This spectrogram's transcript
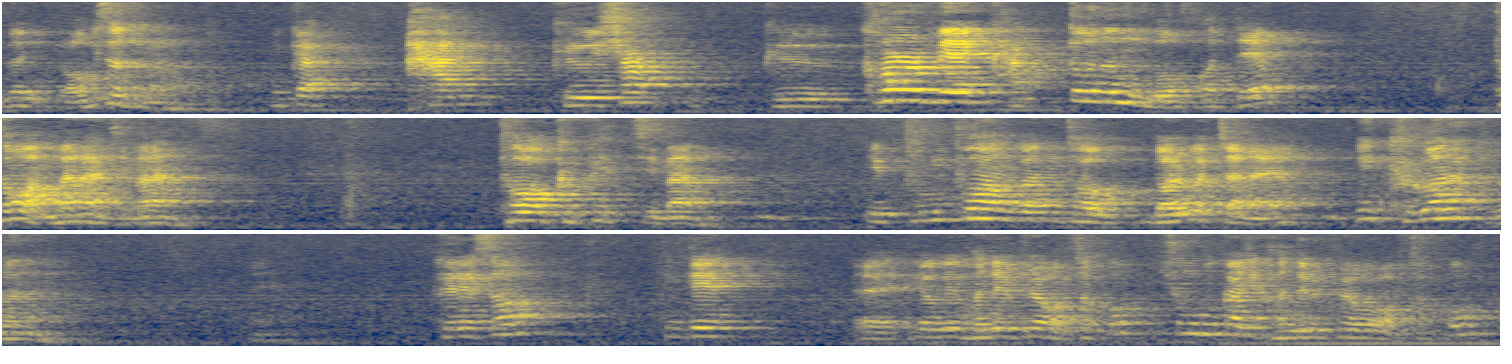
이건 여기서 들어가는 거. 그러니까 각그 샵, 그 각도는 뭐 어때요? 더 완만하지만 더 급했지만 이 분포한 건 더 넓었잖아요. 이 그거나 그거나. 네. 그래서 근데 에, 여기 건드릴 필요가 없었고 흉부까지 건드릴 필요가 없었고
